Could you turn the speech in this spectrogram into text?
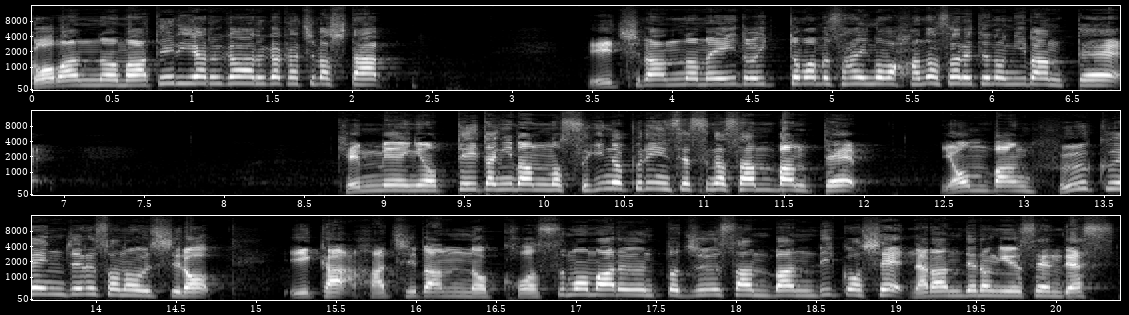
5番のマテリアルガールが勝ちました。1番のメイド・イット・マム最後は離されての2番手。懸命に追っていた2番の杉のプリンセスが3番手。4番フークエンジェルその後ろ。以下8番のコスモマルーンと13番リコシェ並んでの入選です。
